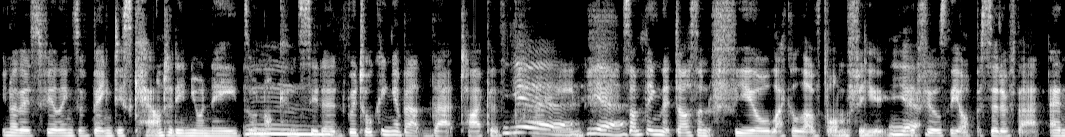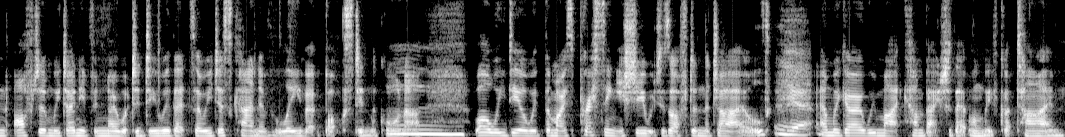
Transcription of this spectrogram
you know, those feelings of being discounted in your needs or mm. not considered. We're talking about that type of yeah. pain. Yeah. Something that doesn't feel like a love bomb for you. Yeah. It feels the opposite of that. And often we don't even know what to do with it. So we just kind of leave it boxed in the corner mm. while we deal with the most pressing issue which is often the child. Yeah. And we go, we might come back to that when we've got time.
